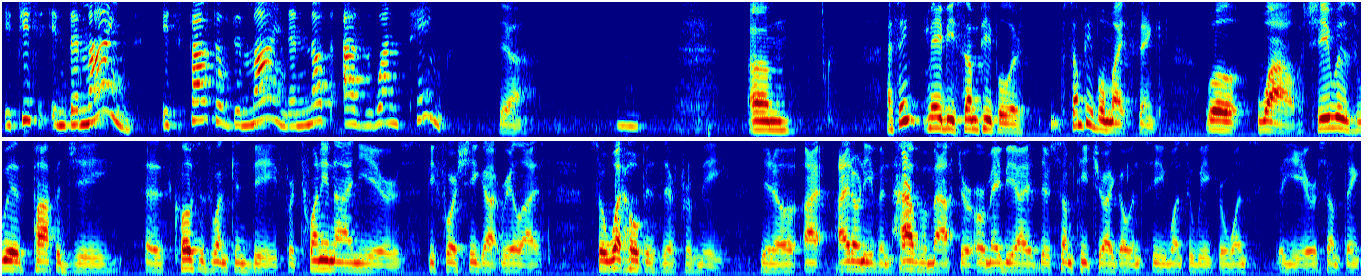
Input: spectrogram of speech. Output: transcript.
It is in the mind. It's part of the mind and not as one thinks. Yeah. Um, I think maybe some people are. Some people might think, well, wow, she was with Papaji as close as one can be for 29 years before she got realized. So what hope is there for me? You know, I, I don't even have a master, or maybe I, there's some teacher I go and see once a week or once a year or something.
